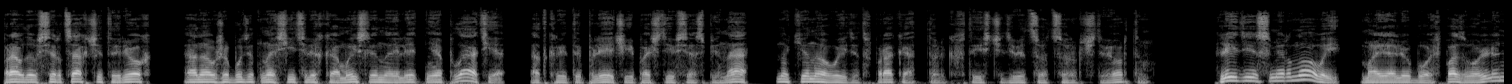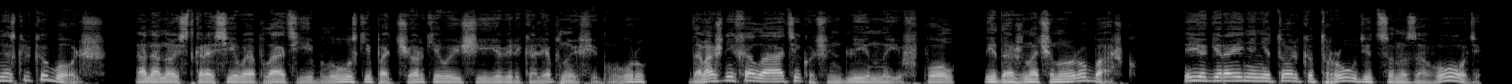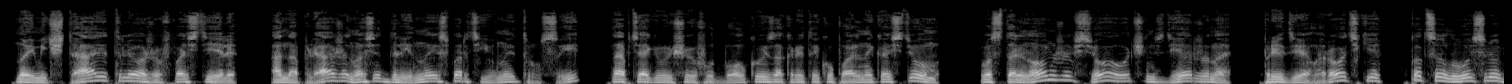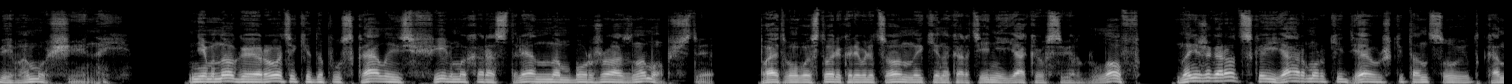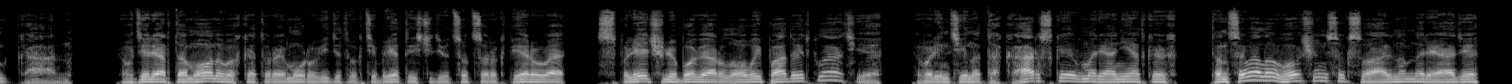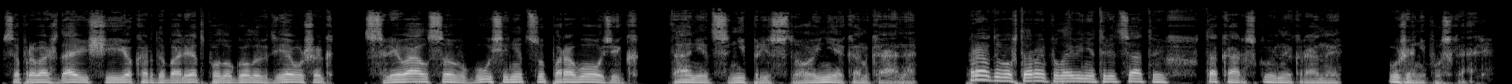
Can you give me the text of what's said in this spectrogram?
Правда, в сердцах четырех она уже будет носить легкомысленное летнее платье, открыты плечи и почти вся спина, но кино выйдет в прокат только в 1944-м. Лидии Смирновой «Моя любовь» позволили несколько больше. Она носит красивое платье и блузки, подчеркивающие ее великолепную фигуру, домашний халатик, очень длинный, в пол, и даже ночную рубашку. Ее героиня не только трудится на заводе, но и мечтает, лежа в постели, а на пляже носит длинные спортивные трусы, обтягивающую футболку и закрытый купальный костюм. В остальном же все очень сдержано. Предел эротики — поцелуй с любимым мужчиной. Немного эротики допускалось в фильмах о растленном буржуазном обществе. Поэтому в историко-революционной кинокартине Яков Свердлов на Нижегородской ярмарке девушки танцуют канкан. -кан. В деле Артамоновых, которое Мур увидит в октябре 1941-го, с плеч Любови Орловой падает платье. Валентина Токарская в марионетках танцевала в очень сексуальном наряде. Сопровождающий ее кардебалет полуголых девушек сливался в гусеницу паровозик. Танец непристойнее канкана. Правда, во второй половине тридцатых Токарскую на экраны уже не пускали.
